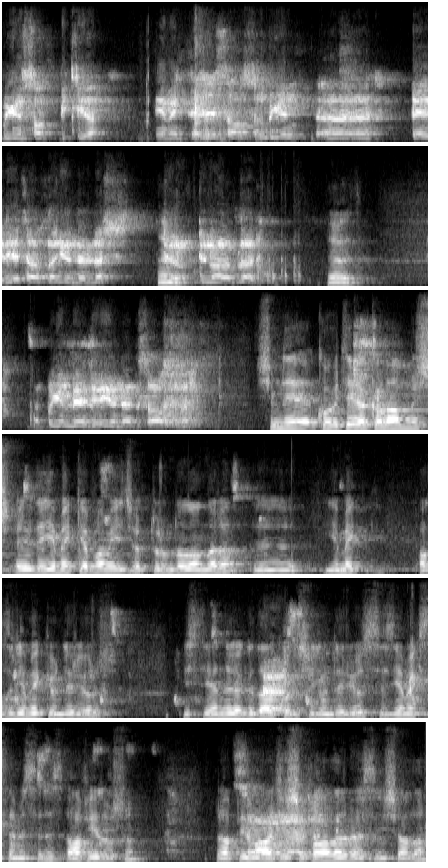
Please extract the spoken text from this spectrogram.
bugün son bitiyor. Yemekleri sağ olsun bugün e, belediye tarafından gönderdiler. Evet. Dün, dün aradılar. Evet. Bugün belediye gönderdi sağ olsunlar. Şimdi Covid'e yakalanmış, evde yemek yapamayacak durumda olanlara e, yemek hazır yemek gönderiyoruz. İsteyenlere gıda Evet. kolisi gönderiyoruz. Siz yemek istemişsiniz. Afiyet olsun. Rabbim acil şifalar versin inşallah.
